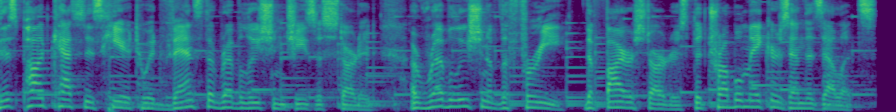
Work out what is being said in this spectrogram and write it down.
This podcast is here to advance the revolution Jesus started a revolution of the free, the fire starters, the troublemakers, and the zealots.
